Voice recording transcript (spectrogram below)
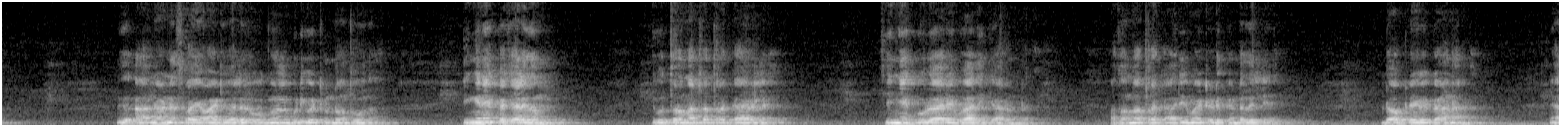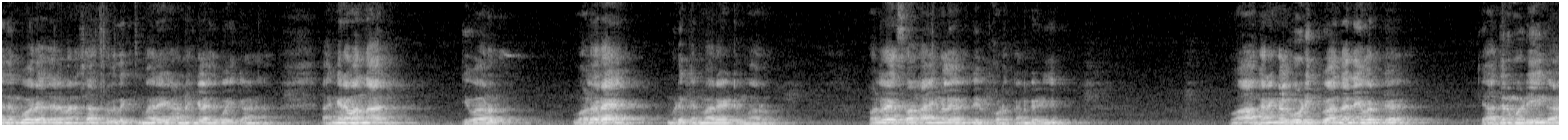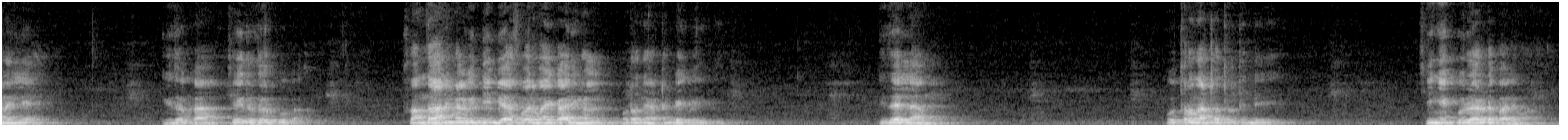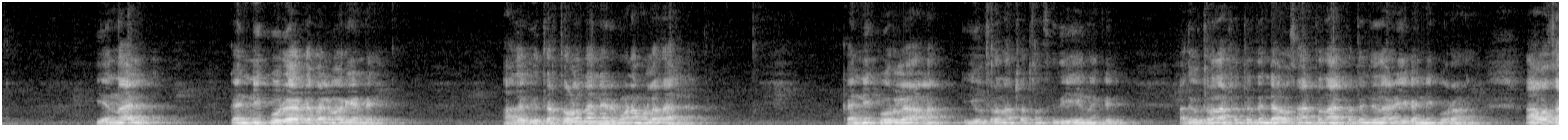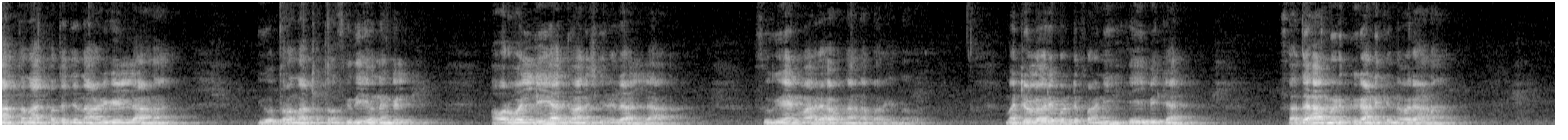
അവനവനെ സ്വയമായിട്ട് വല്ല രോഗങ്ങളും പിടിപെട്ടുണ്ടോ എന്ന് തോന്നുക. ഇങ്ങനെയൊക്കെ ചിലതും ഈ ഉത്തര നക്ഷത്രക്കാരിൽ ചിങ്ങക്കൂടുകാരെ ബാധിക്കാറുണ്ട്. അതൊന്നും അത്ര കാര്യമായിട്ട് എടുക്കേണ്ടതില്ലേ. ഡോക്ടറെയൊക്കെ കാണാം. അതും പോരാ ചില മനഃശാസ്ത്ര വിദഗ്ധന്മാരെ കാണണമെങ്കിൽ അത് പോയി കാണാം. അങ്ങനെ വന്നാൽ ഇവർ വളരെ മിടുക്കന്മാരായിട്ട് മാറും. വളരെ സഹായങ്ങൾ കൊടുക്കാൻ കഴിയും. വാഹനങ്ങൾ ഓടിക്കുവാൻ തന്നെ ഇവർക്ക് യാതൊരു മടിയും കാണില്ല. ഇതൊക്കെ ചെയ്തു തീർക്കുക. സന്താനങ്ങൾ വിദ്യാഭ്യാസപരമായ കാര്യങ്ങൾ വളരെ നേട്ടം കൈവരിക്കും. ഇതെല്ലാം ഉത്തര നക്ഷത്രത്തിന്റെ ചിങ്ങക്കൂറുകാരുടെ ഫലമാണ്. എന്നാൽ കന്നിക്കൂരാരുടെ ഫലം അറിയണ്ടേ? അത് ഇത്രത്തോളം തന്നെ ഒരു ഗുണമുള്ളതല്ല. കന്നിക്കൂറിലാണ് ഈ ഉത്തര നക്ഷത്രം സ്ഥിതി ചെയ്യുന്നതെങ്കിൽ അത് ഉത്തര നക്ഷത്രത്തിന്റെ അവസാനത്തെ നാൽപ്പത്തഞ്ച് നാഴിക കന്നിക്കൂറാണ്. ആ അവസാനത്തെ നാൽപ്പത്തഞ്ച് നാഴികയിലാണ് ഈ ഉത്തര നക്ഷത്രം സ്ഥിതി ചെയ്യുന്നെങ്കിൽ അവർ വലിയ അധ്വാനശീലരല്ല സുഖേന്മാരാകുമെന്നാണ് പറയുന്നത്. മറ്റുള്ളവരെ കൊണ്ട് പണി ചെയ്യിപ്പിക്കാൻ സദാ മെടുക്ക് കാണിക്കുന്നവരാണ്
